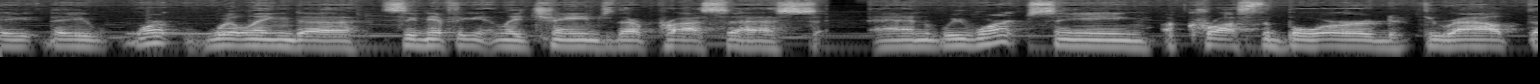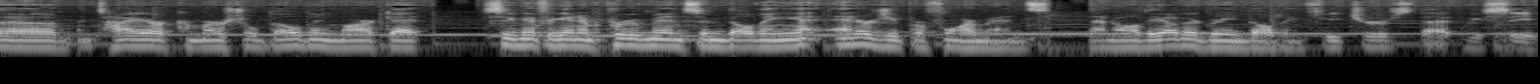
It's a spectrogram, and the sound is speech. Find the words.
They, they weren't willing to significantly change their process. And we weren't seeing across the board throughout the entire commercial building market significant improvements in building energy performance and all the other green building features that we seek.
